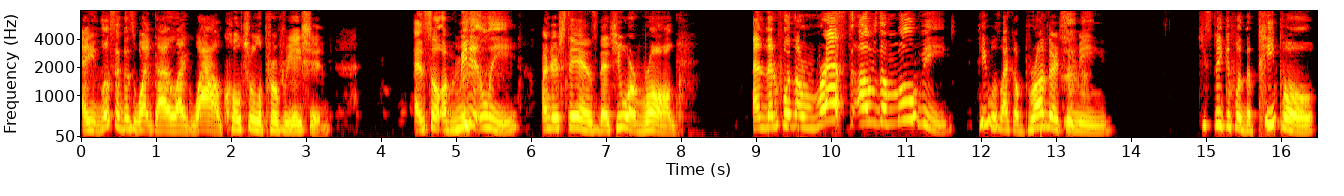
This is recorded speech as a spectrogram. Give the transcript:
and he looks at this white guy like, wow, cultural appropriation. And so immediately understands that you are wrong. And then for the rest of the movie, he was like a brother to me. He's speaking for the people.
